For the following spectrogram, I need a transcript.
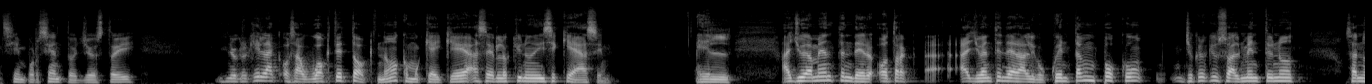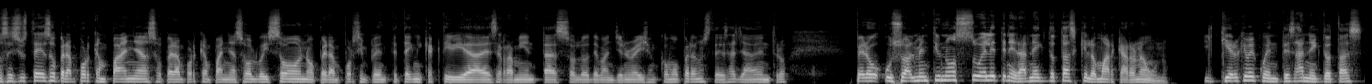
100%. Yo estoy, yo creo que la, o sea, walk the talk, ¿no? Como que hay que hacer lo que uno dice que hace. El, ayúdame a entender otra, ayúdame a entender algo. Cuéntame un poco, yo creo que usualmente uno o sea, no sé si ustedes operan por campañas, operan por campañas always on, operan por simplemente técnica, actividades, herramientas, solo demand generation, cómo operan ustedes allá adentro. Pero usualmente uno suele tener anécdotas que lo marcaron a uno. Y quiero que me cuentes anécdotas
